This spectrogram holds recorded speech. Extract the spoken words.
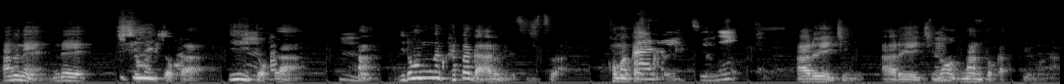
あのね、で、C とか E とか、うん。まあ、いろんな型があるんです、実は。細かい。RH に。RH に。RH のなんとかっていうのが。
